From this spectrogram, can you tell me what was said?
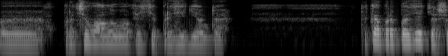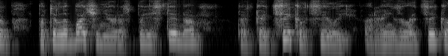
е, працювали в Офісі президента. Така пропозиція, щоб по телебаченню розповісти нам так сказати, цикл цілий, організувати цикл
